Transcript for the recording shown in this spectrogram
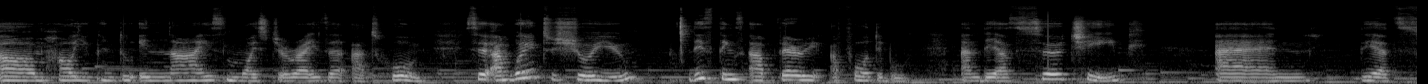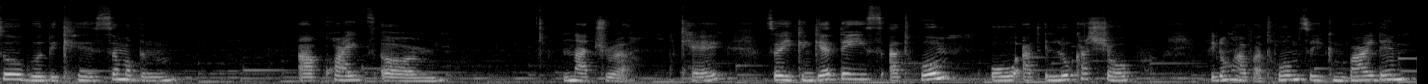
um, how you can do a nice moisturizer at home. So i'm going to show you. These things are very affordable and they are so cheap and they are so good because some of them are quite um, natural okay? So you can get these at home or at a local shop if you don't have at home so you can buy them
